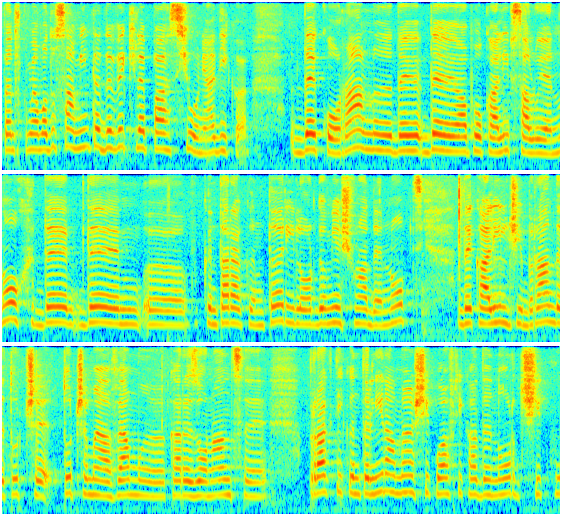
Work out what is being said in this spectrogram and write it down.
pentru că mi-am adus aminte de vechile pasiuni, adică de Coran, de, de Apocalipsa lui Enoch, de, de uh, Cântarea Cântărilor, de O mie și una de nopți, de Khalil Gibran, de tot ce, tot ce mai aveam uh, ca rezonanțe. Practic, întâlnirea mea și cu Africa de Nord și cu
